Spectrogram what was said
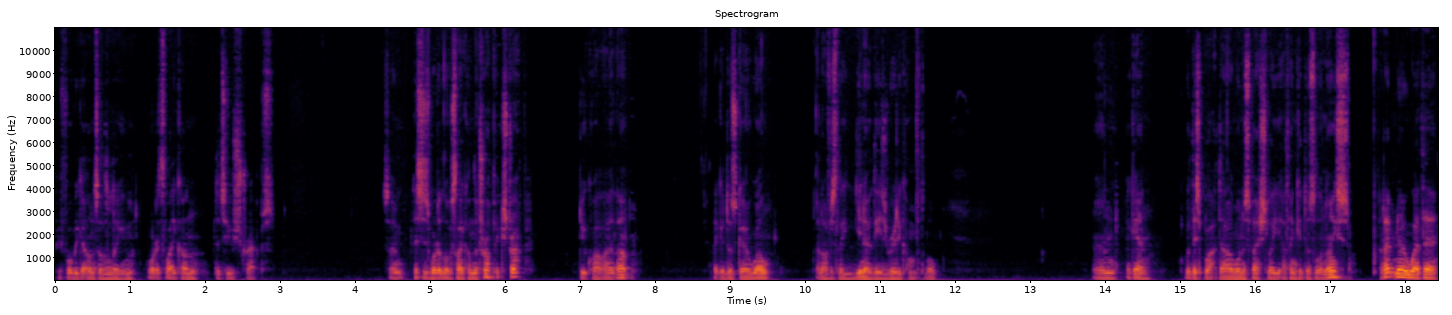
before we get onto the loom, what it's like on the two straps. So this is what it looks like on the Tropic strap. Do quite like that. I think it does go well. And obviously, you know these are really comfortable. And again, with this black dial one especially, I think it does look nice. I don't know whether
